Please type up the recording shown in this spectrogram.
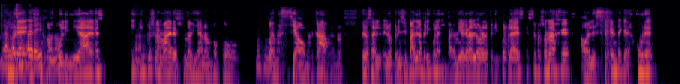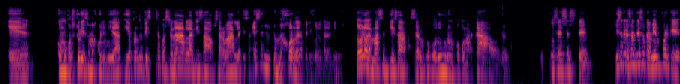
La relación en sus padre-hijo, ¿no? masculinidades, y incluso la madre es una villana un poco, o Ujú, demasiado marcada, ¿no? Pero o sea, lo principal de la película, y para mí el gran logro de la película, es este personaje adolescente que descubre eh, cómo construye su masculinidad y de pronto empieza a cuestionarla, empieza a observarla, empieza... Eso es lo mejor de la película para mí. Todo lo demás empieza a ser un poco duro, un poco marcado, ¿no? Entonces, este, y es interesante eso también porque,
